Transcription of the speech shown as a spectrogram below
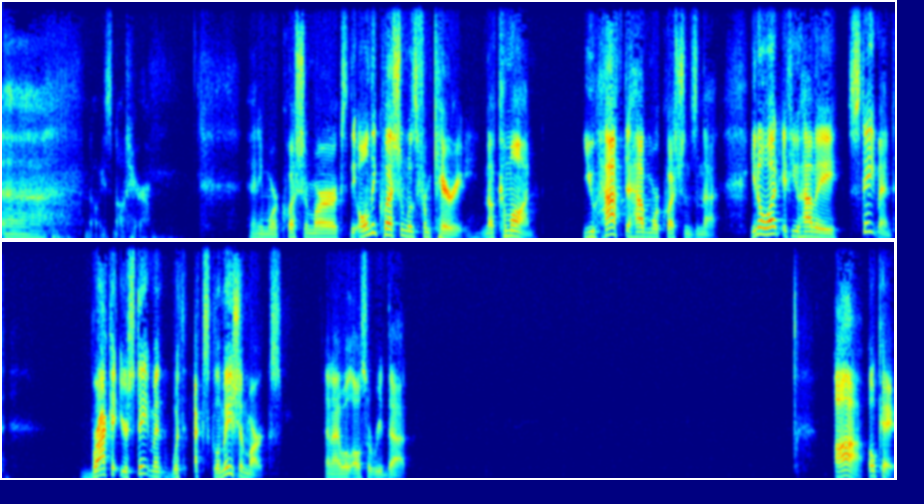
Uh, no, he's not here. Any more question marks? The only question was from Carrie. Now, come on. You have to have more questions than that. You know what? If you have a statement, bracket your statement with exclamation marks. And I will also read that. Ah, okay.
